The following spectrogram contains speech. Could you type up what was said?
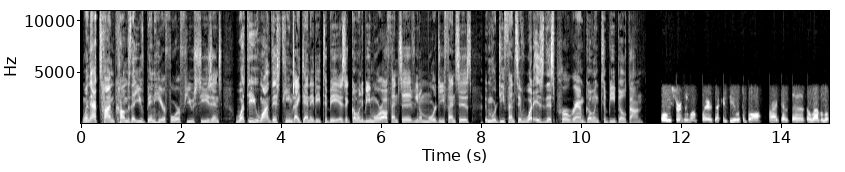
When that time comes that you've been here for a few seasons, what do you want this team's identity to be? Is it going to be more offensive, you know, more defenses, more defensive? What is this program going to be built on? Well, we certainly want players that can deal with the ball. Right, the, the the level of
